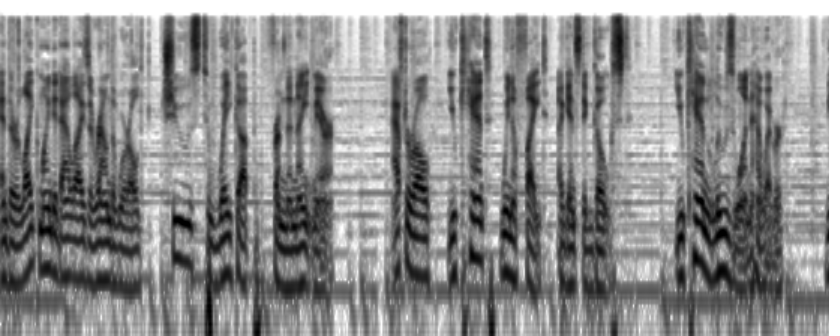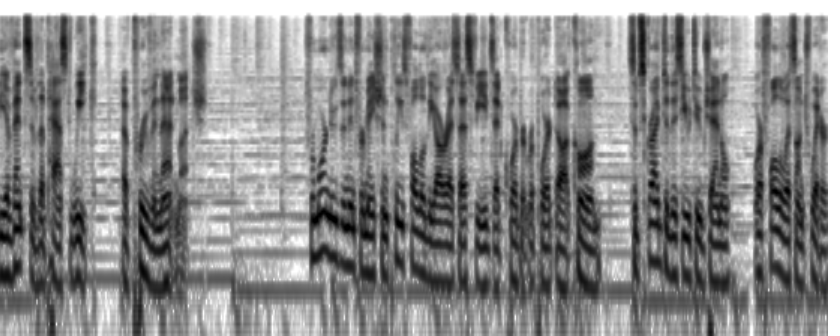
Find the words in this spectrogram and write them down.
and their like minded allies around the world choose to wake up from the nightmare. After all, you can't win a fight against a ghost. You can lose one, however. The events of the past week have proven that much. For more news and information, please follow the RSS feeds at CorbettReport.com, subscribe to this YouTube channel, or follow us on Twitter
